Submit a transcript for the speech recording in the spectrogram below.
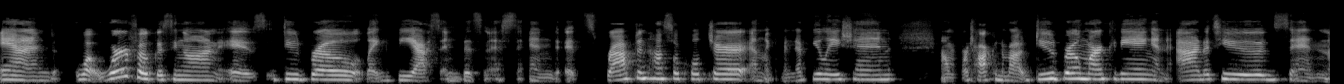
and what we're focusing on is dude bro, like BS in business. And it's wrapped in hustle culture and like manipulation. Um, we're talking about dude bro marketing and attitudes and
